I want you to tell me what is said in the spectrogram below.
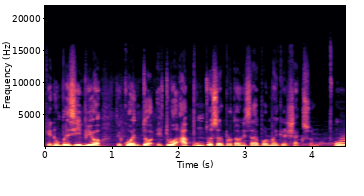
que en un principio, te cuento, estuvo a punto de ser protagonizada por Michael Jackson. Uh,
